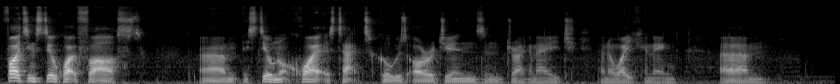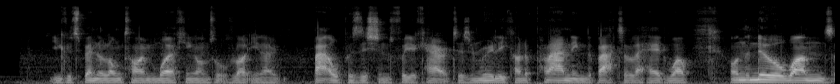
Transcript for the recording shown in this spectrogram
fighting's still quite fast. Um, it's still not quite as tactical as Origins and Dragon Age and Awakening. Um, you could spend a long time working on sort of like you know battle positions for your characters and really kind of planning the battle ahead. While on the newer ones,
